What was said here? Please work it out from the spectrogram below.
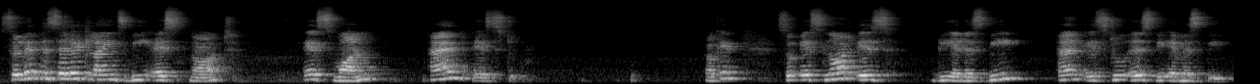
So let the select lines be S0, S1 and S2. Okay, so S0 is the LSB and S2 is the MSB.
